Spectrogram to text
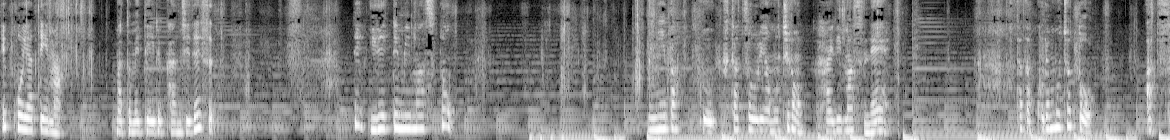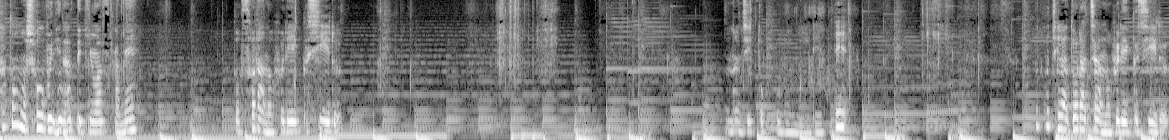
で、こうやって今、まとめている感じです。で、入れてみますと、ミニバッグ2つ折りはもちろん入りますね。ただこれもちょっと厚さとの勝負になってきますかね。と空のフレークシール。同じところに入れて、こちらドラちゃんのフレークシール。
